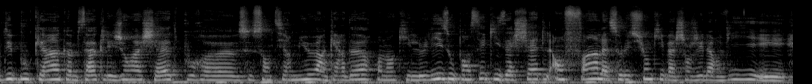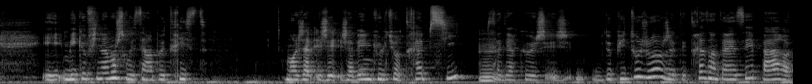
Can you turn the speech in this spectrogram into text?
des, bouquins comme ça que les gens achètent pour euh, se sentir mieux un quart d'heure pendant qu'ils le lisent ou penser qu'ils achètent enfin la solution qui va changer leur vie et, et mais que finalement je trouvais ça un peu triste. Moi, j'avais une culture très psy, mm. c'est-à-dire que depuis toujours, j'étais très intéressée par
